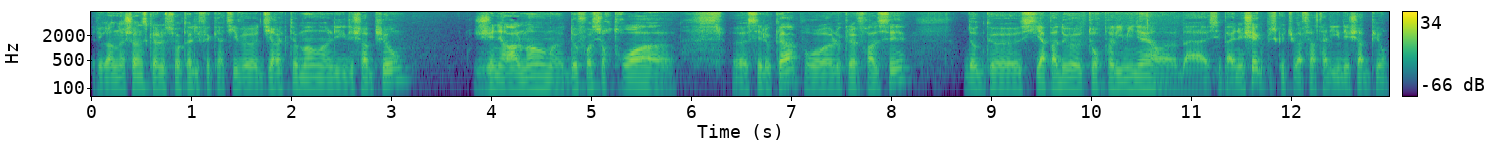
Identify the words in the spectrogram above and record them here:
Il y a de grandes chances qu'elle soit qualificative directement en Ligue des Champions. Généralement, euh, deux fois sur trois, euh, euh, c'est le cas pour le club français. Donc, s'il n'y a pas de tour préliminaire, bah, c'est pas un échec puisque tu vas faire ta Ligue des Champions.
